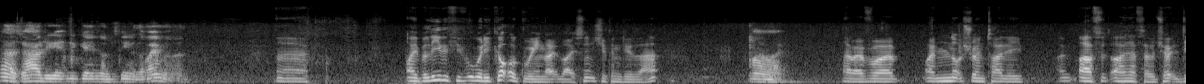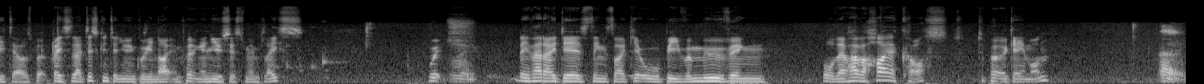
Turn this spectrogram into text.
Oh, so how do you get new games on Steam at the moment then? Uh, I believe if you've already got a Greenlight license, you can do that. Alright. However, I'm not sure entirely. I have to, I have to check the details, but basically they're discontinuing Greenlight and putting a new system in place, which Right. they've had ideas things like it will be removing, or they'll have a higher cost to put a game on, Oh.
